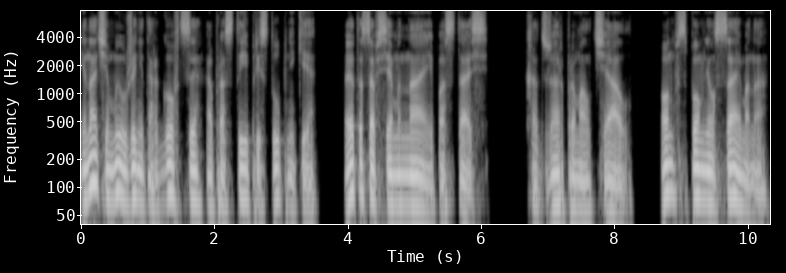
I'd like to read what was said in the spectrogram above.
Иначе мы уже не торговцы, а простые преступники. Это совсем иная ипостась. Хаджар промолчал. Он вспомнил Саймона,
